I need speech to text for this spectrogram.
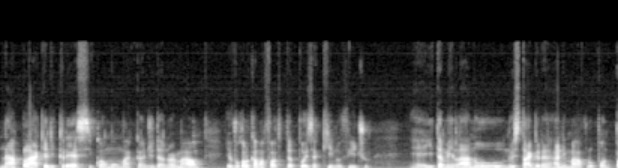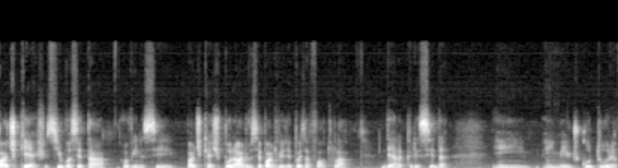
Na placa ele cresce como uma candida normal eu vou colocar uma foto depois aqui no vídeo. É, e também lá no, no Instagram, animalculo.podcast. Se você está ouvindo esse podcast por áudio, você pode ver depois a foto lá dela crescida em, em meio de cultura.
